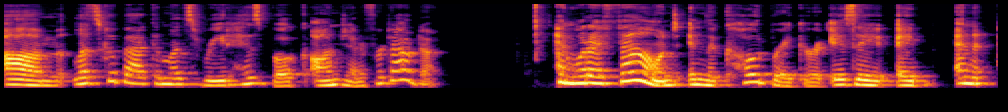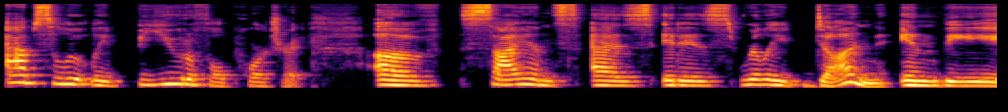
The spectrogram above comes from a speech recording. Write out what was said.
Um, let's go back and let's read his book on Jennifer Doudna. And what I found in the Codebreaker is a, a an absolutely beautiful portrait of science as it is really done in the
